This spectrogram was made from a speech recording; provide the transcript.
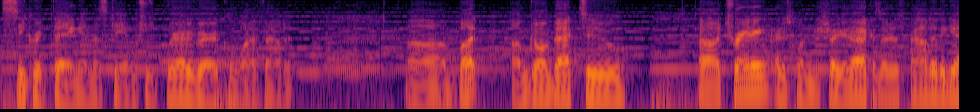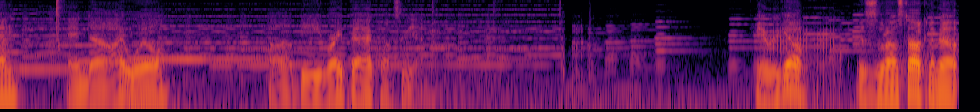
secret thing in this game, which was very, very cool when I found it. Um, but I'm going back to uh, training. I just wanted to show you that because I just found it again. And uh, I will uh, be right back once again. Here we go. This is what I was talking about.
